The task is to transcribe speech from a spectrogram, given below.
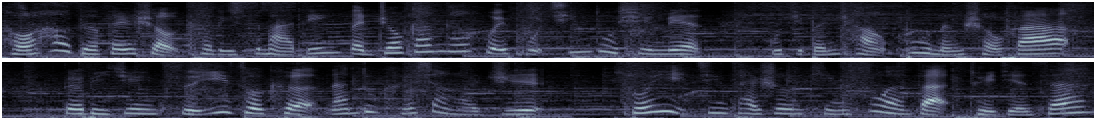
头号得分手克里斯马丁本周刚刚恢复轻度训练，估计本场不能首发。德比郡此役做客难度可想而知，所以竞彩胜平负玩法推荐三。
